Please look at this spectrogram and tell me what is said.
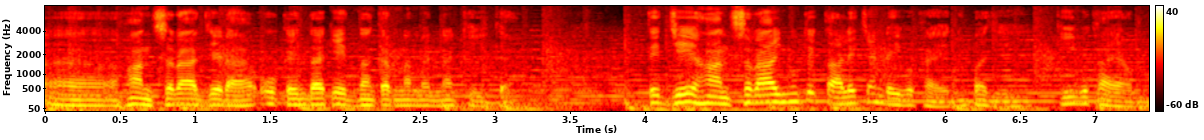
ਅਹ ਹੰਸਰਾਜ ਜਿਹੜਾ, ਉਹ ਕਹਿੰਦਾ ਕਿ ਇਦਾਂ ਕਰਨਾ ਮੇਰੇ ਨਾਲ ਠੀਕ ਹੈ। ਤੇ ਜੇ ਹੰਸਰਾਜ ਨੂੰ ਤੇ ਕਾਲੇ ਝੰਡੇ ਹੀ ਵਿਖਾਏ ਨੇ ਭਾਜੀ, ਕੀ ਵਿਖਾਇਆ ਉਹਨੇ?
